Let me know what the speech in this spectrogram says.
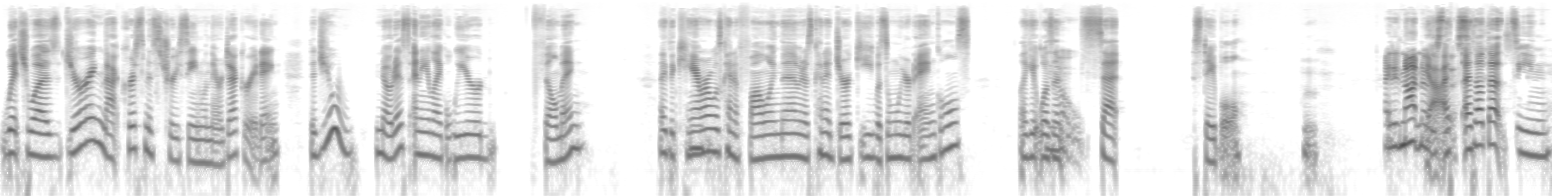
which was during that Christmas tree scene when they were decorating. Did you notice any like weird filming? Like the camera mm. was kind of following them and it was kind of jerky with some weird angles. Like it wasn't no. set stable. Hmm. I did not notice yeah, I, I thought that scene,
